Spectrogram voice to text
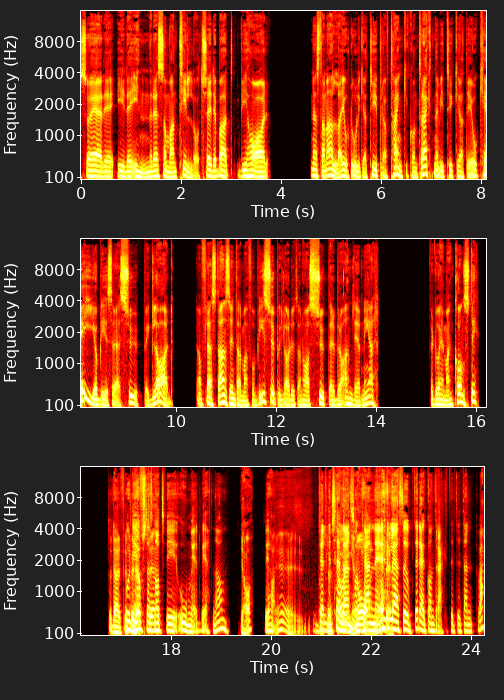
så är det i det inre som man tillåter sig. Det är bara att vi har nästan alla gjort olika typer av tankekontrakt när vi tycker att det är okej att bli sådär superglad. De flesta anser inte att man får bli superglad utan ha superbra anledningar. För då är man konstig. Så därför Och det är oftast det... något vi är omedvetna om. Ja, Vi har är, väldigt har sällan som kan läsa upp det där kontraktet, utan va?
